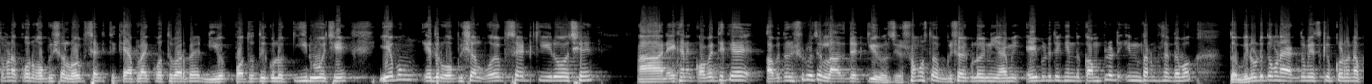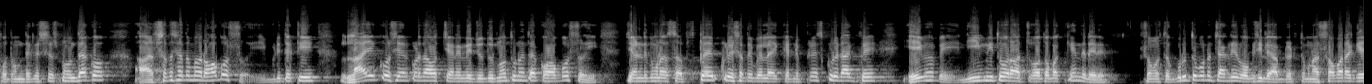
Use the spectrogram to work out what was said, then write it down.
তোমরা কোন অফিসিয়াল ওয়েবসাইট থেকে অ্যাপ্লাই করতে পারবে, নিয়োগ পদ্ধতিগুলো কি রয়েছে, এবং এদের অফিসিয়াল ওয়েবসাইট কি রয়েছে আর এখানে কবে থেকে আবেদন শুরু হচ্ছে লাস্ট ডেট কি রয়েছে? সমস্ত বিষয়গুলো নিয়ে আমি এই ভিডিওতে কিন্তু কমপ্লিট ইনফরমেশন দেবো। তো ভিডিওটি তোমরা একদম স্কিপ করবে না, প্রথম থেকে শেষ পর্যন্ত দেখো। আর সাথে সাথে তোমরা অবশ্যই এই ভিডিওতে একটি লাইক ও শেয়ার করে দাও চ্যানেলে যদি নতুন হয়ে থাকো, অবশ্যই চ্যানেলটি তোমরা সাবস্ক্রাইব করে সাথে বেল আইকনটি প্রেস করে রাখবে। এইভাবে নিয়মিত রাজ্য অথবা কেন্দ্রের সমস্ত গুরুত্বপূর্ণ চাকরির অফিসিয়ালি আপডেট তোমরা সবার আগে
